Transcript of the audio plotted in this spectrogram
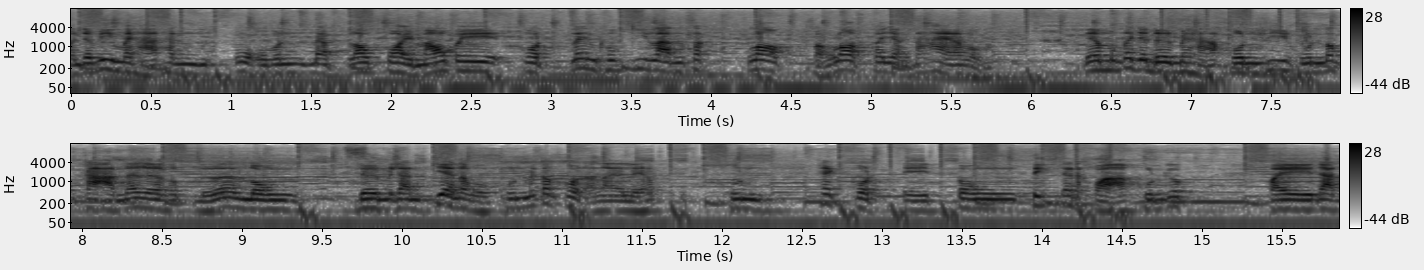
มันจะวิ่งไปหาทัน โอ้โห มันแบบเราปล่อยเมาส์ไปกดเล่นคุกกี้รันสักรอบสองรอบก็ยังได้ครับผม เนี่ยมันก็จะเดินไปหาคนที่คุณต้องการได้เลยครับ หรือลงเดินไปดันเจียนนะผม คุณไม่ต้องกดอะไรเลยครับ คุณแค่กดไอ้ตรงติ๊กด้านขวา คุณก็ไปดัน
